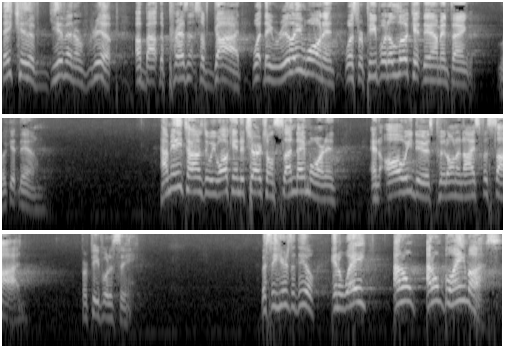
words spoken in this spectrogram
They could have given a rip about the presence of God. What they really wanted was for people to look at them and think, look at them. How many times do we walk into church on Sunday morning and all we do is put on a nice facade for people to see? But see, here's the deal. In a way, I don't, I don't blame us.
